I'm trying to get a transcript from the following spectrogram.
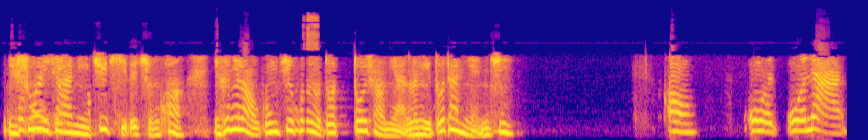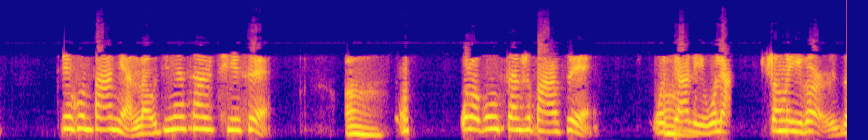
你说一下你具体的情况，你和你老公结婚有多多少年了？你多大年纪？哦，我我俩结婚八年了，我今年三十七岁。嗯。我我老公三十八岁，我家里我俩生了一个儿子。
